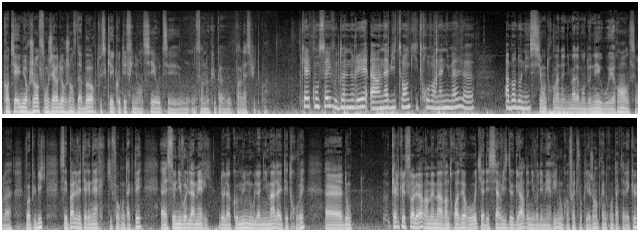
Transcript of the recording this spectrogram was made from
quand il y a une urgence, on gère l'urgence d'abord, tout ce qui est côté financier, autres, on, on s'en occupe par la suite. Quoi. Quel conseil vous donnerez à un habitant qui trouve un animal euh, abandonné? Si on trouve un animal abandonné ou errant sur la voie publique, c'est pas le vétérinaire qu'il faut contacter, euh, c'est au niveau de la mairie, de la commune où l'animal a été trouvé. Euh, donc quelle que soit l'heure, hein, même à 23h ou autre, il y a des services de garde au niveau des mairies. Donc en fait, il faut que les gens prennent contact avec eux.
